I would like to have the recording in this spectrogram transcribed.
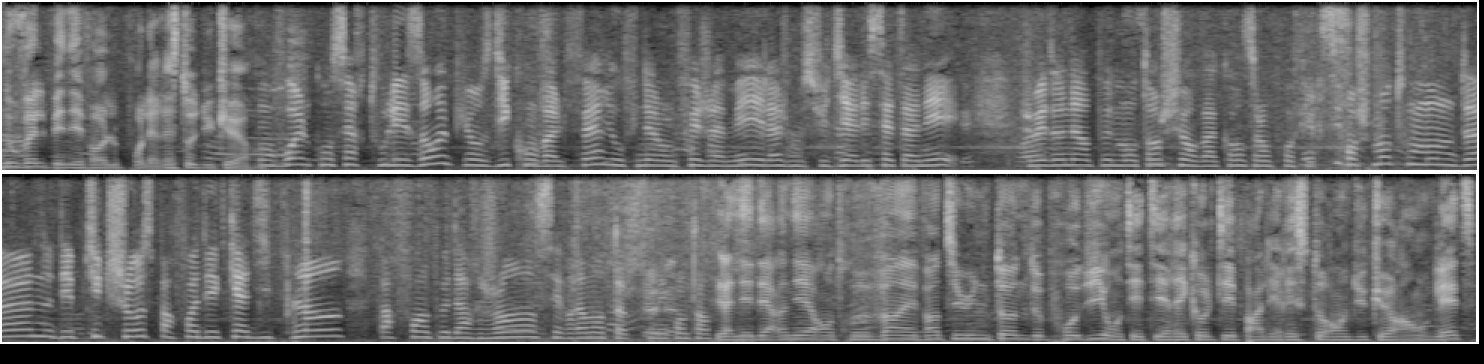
nouvelle bénévole pour les Restos du Cœur. On voit le concert tous les ans et puis on se dit qu'on va le faire et au final on le fait jamais. Et là je me suis dit allez cette année je vais donner un peu de mon temps, je suis en vacances, j'en profite. Franchement tout le monde donne des petites choses, parfois des caddies pleins, parfois un peu d'argent, c'est vraiment top, on est content. L'année dernière, entre 20 et 21 tonnes de produits ont été récoltés par les restaurants du cœur à Anglette.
